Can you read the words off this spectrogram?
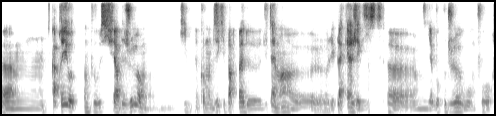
Euh, après, on peut aussi faire des jeux qui, comme on dit, qui partent pas du thème. Hein. Euh, les plaquages existent. Euh, il y a beaucoup de jeux où on, peut,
